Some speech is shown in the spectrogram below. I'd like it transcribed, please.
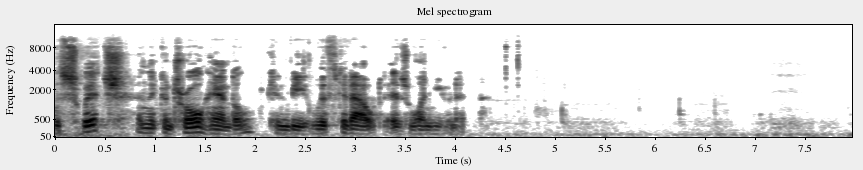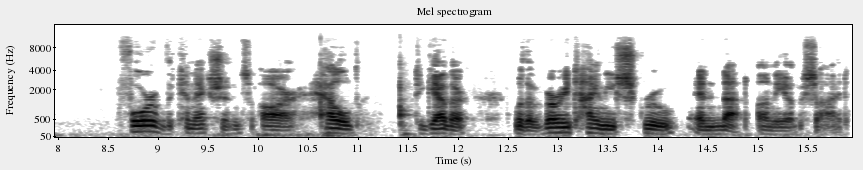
The switch and the control handle can be lifted out as one unit. Four of the connections are held together with a very tiny screw and nut on the other side.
